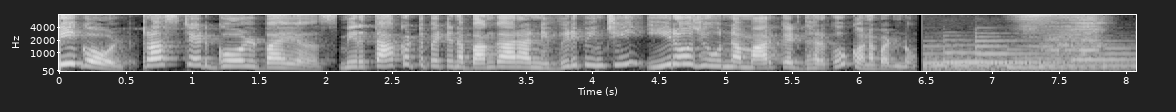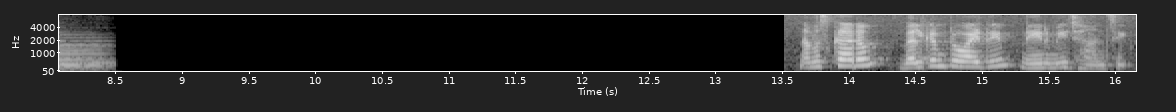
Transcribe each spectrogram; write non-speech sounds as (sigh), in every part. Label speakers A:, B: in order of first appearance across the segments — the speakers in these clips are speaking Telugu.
A: V gold. Trusted gold buyers. మీరు తాకట్టు పెట్టిన బంగారాన్ని విడిపించి ఈ రోజు ఉన్న మార్కెట్ ధరకు కొనబడును.
B: నమస్కారం. Welcome to I dream. నేను మీ ఝాన్సీ.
